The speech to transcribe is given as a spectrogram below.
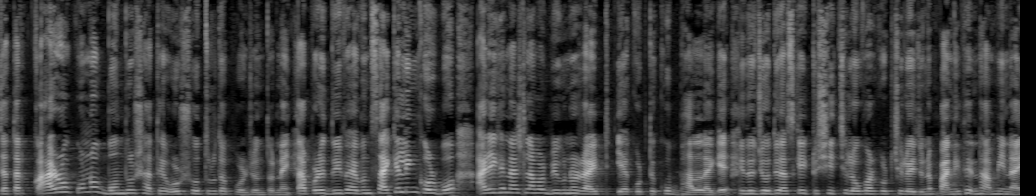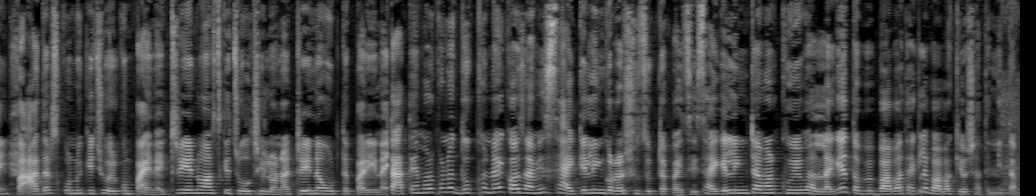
যা তার কারও কোনো বন্ধুর সাথে ওর শত্রুতা পর্যন্ত নেই। তারপরে দুই ভাই বোন সাইকেলিং করব আর এখানে আসলে আমার বিভিন্ন রাইড ইয়া করতে খুব ভালো লাগে। কিন্তু যদিও আজকে একটু শীত ছিল ওভার করছিল এই জন্য পানিতে নামি নাই। বা আদার্স কোনো কিছু এরকম পাই নাই। ট্রেনও আজকে চলছিল না ট্রেনেও উঠতে পারি নাই। তাতে আমার কোনো দুঃখ নাই কজ আমি সাইকেলিং করার সুযোগটা পাইছি। সাইকেলিংটা আমার খুবই ভালো লাগে তবে বাবা থাকলে বাবাকেও সাথে নিতাম।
